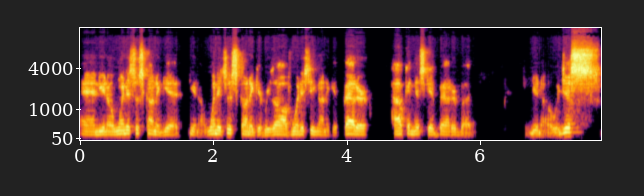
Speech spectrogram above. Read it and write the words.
And, you know, when is this going to get, you know, when is this going to get resolved? When is he going to get better? How can this get better? But, you know, we just,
